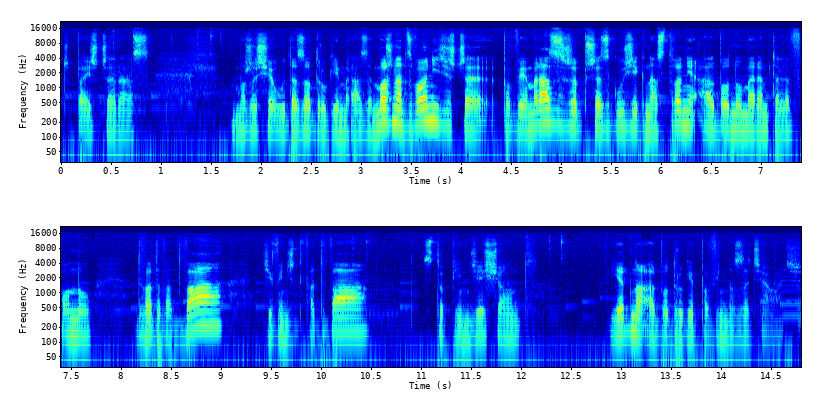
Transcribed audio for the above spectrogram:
Trzeba jeszcze raz. Może się uda za drugim razem. Można dzwonić jeszcze, powiem raz, że przez guzik na stronie albo numerem telefonu 222 922 150. Jedno albo drugie powinno zadziałać.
